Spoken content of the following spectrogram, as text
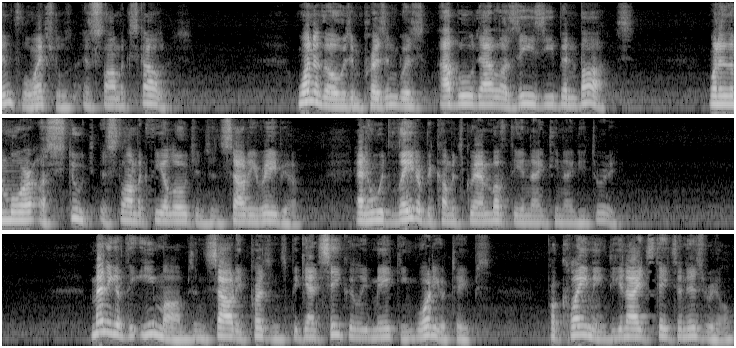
influential Islamic scholars. One of those imprisoned was Abd al-Aziz ibn Baz, one of the more astute Islamic theologians in Saudi Arabia, and who would later become its Grand Mufti in 1993. Many of the imams in Saudi prisons began secretly making audio tapes proclaiming the United States and Israel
